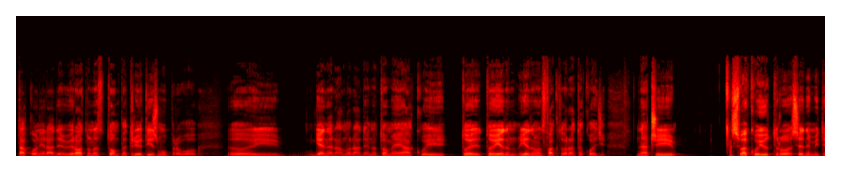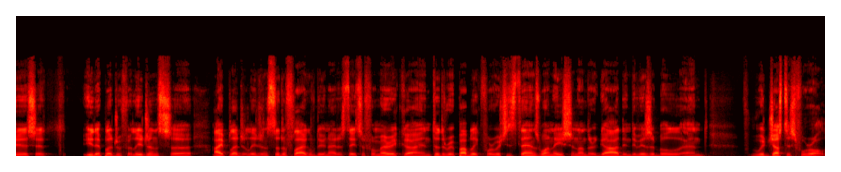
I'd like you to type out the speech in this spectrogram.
Tako oni rade vjerojatno na tom patriotizmu upravo e, i generalno rade na tome jako i to je, to je jedan, jedan od faktora također. Znači, svako jutro 7.30 ide Pledge of Allegiance. Uh, I pledge allegiance to the flag of the United States of America and to the republic for which it stands, one nation under God, indivisible and with justice for all.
